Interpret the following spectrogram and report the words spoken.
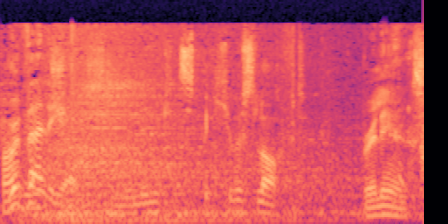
Five Revelio. in an inconspicuous loft. Brilliant.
